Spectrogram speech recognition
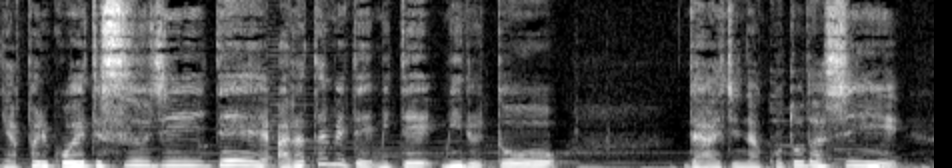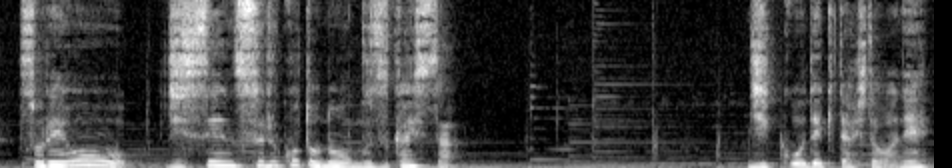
やっぱりこうやって数字で改めて見てみると大事なことだしそれを実践することの難しさ実行できた人はね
